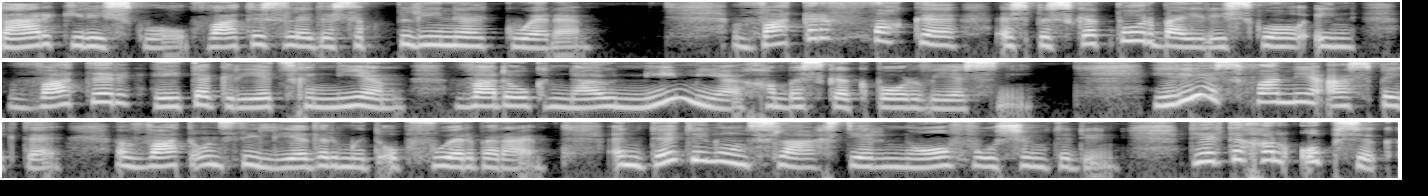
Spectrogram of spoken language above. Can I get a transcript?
werk hierdie skool? Wat is hulle dissipline kode? Watter vakke is beskikbaar by hierdie skool en watter het ek reeds geneem wat dalk nou nie meer gaan beskikbaar wees nie? Hierdie is van die aspekte wat ons die leerder moet op voorberei. En dit doen ons slegs deur navorsing te doen, deur te gaan opsoek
